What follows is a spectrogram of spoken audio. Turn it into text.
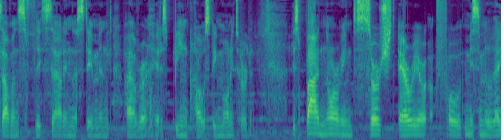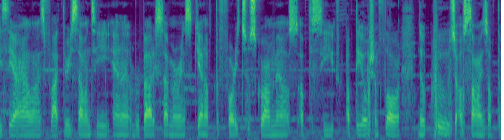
Seventh Fleet said in a statement. However, it is being closely monitored. Despite narrowing the search area for missing Malaysia Airlines Flight 370 and a robotic submarine scan of the 42 square miles of the sea of the ocean floor, no clues or signs of the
